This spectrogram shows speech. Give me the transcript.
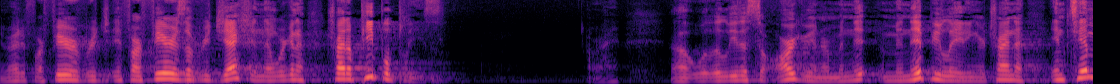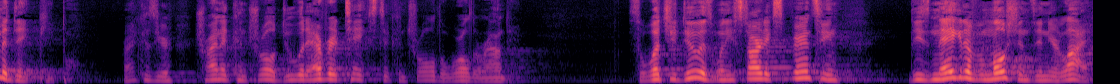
Right? If our fear of, if our fear is of rejection, then we're going to try to people please uh, will lead us to arguing or mani- manipulating or trying to intimidate people, right? Because you're trying to control, do whatever it takes to control the world around you. So, what you do is when you start experiencing these negative emotions in your life,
